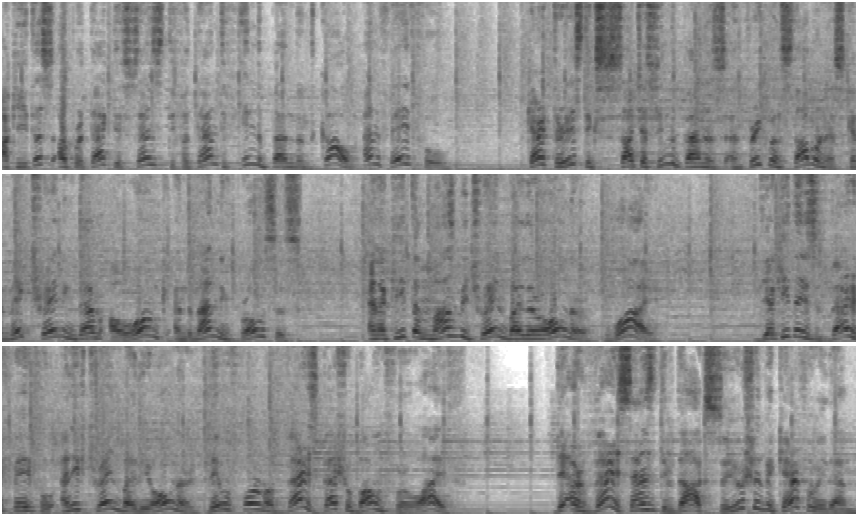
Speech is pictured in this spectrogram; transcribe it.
Akitas are protective, sensitive, attentive, independent, calm and faithful. Characteristics such as independence and frequent stubbornness can make training them a long and demanding process. An Akita must be trained by their owner. Why? The Akita is very faithful and if trained by the owner, they will form a very special bond for life. They are very sensitive dogs, so you should be careful with them.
